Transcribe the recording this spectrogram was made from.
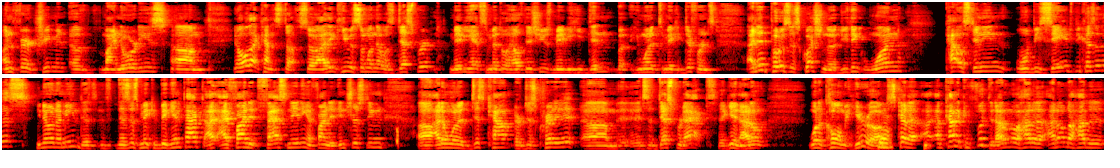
unfair treatment of minorities, um, you know, all that kind of stuff. So I think he was someone that was desperate. Maybe he had some mental health issues. Maybe he didn't, but he wanted to make a difference. I did pose this question though: Do you think one Palestinian will be saved because of this? You know what I mean? Does, does this make a big impact? I, I find it fascinating. I find it interesting. Uh, I don't want to discount or discredit it. Um, it's a desperate act. Again, I don't want to call him a hero. I'm just kind of I'm kind of conflicted. I don't know how to I don't know how to,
